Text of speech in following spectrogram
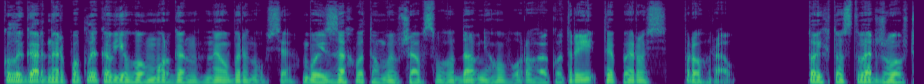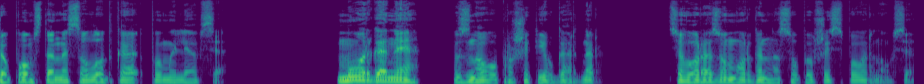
Коли Гарднер покликав його, Морган не обернувся, бо із захватом вивчав свого давнього ворога, котрий тепер ось програв. Той, хто стверджував, що помста не солодка, помилявся. Моргане. знову прошипів Гарднер. Цього разу Морган, насупившись, повернувся.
